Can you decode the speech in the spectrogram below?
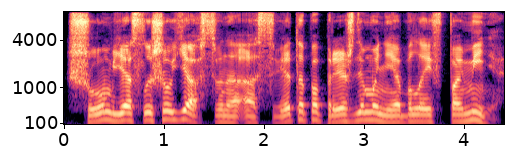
Шум я слышал явственно, а света по-прежнему не было и в помине.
